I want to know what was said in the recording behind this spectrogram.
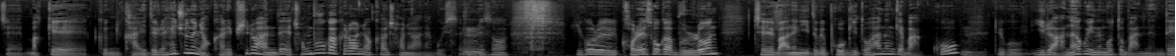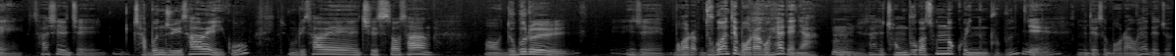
이제 맞게끔 가이드를 해주는 역할이 필요한데 정부가 그런 역할 전혀 안 하고 있어요. 음. 그래서 이거를 거래소가 물론 제일 많은 이득을 보기도 하는 게 맞고 음. 그리고 일을 안 하고 있는 것도 맞는데 사실 이제 자본주의 사회이고 우리 사회 질서상 어 누구를 이제 뭐라 누구한테 뭐라고 해야 되냐 음. 사실 정부가 손 놓고 있는 부분에 예. 음. 대해서 뭐라고 해야 되죠.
